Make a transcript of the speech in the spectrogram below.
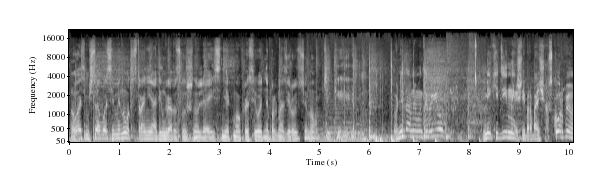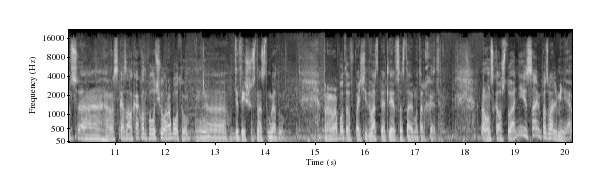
8 часов 8 минут. В стране 1 градус выше нуля и снег мокро сегодня прогнозируют синоптики. В недавнем интервью Микки Дин, нынешний барабанщик Scorpions, э, рассказал, как он получил работу э, в 2016 году, проработав почти 25 лет в составе Motorhead. Он сказал, что они сами позвали меня.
